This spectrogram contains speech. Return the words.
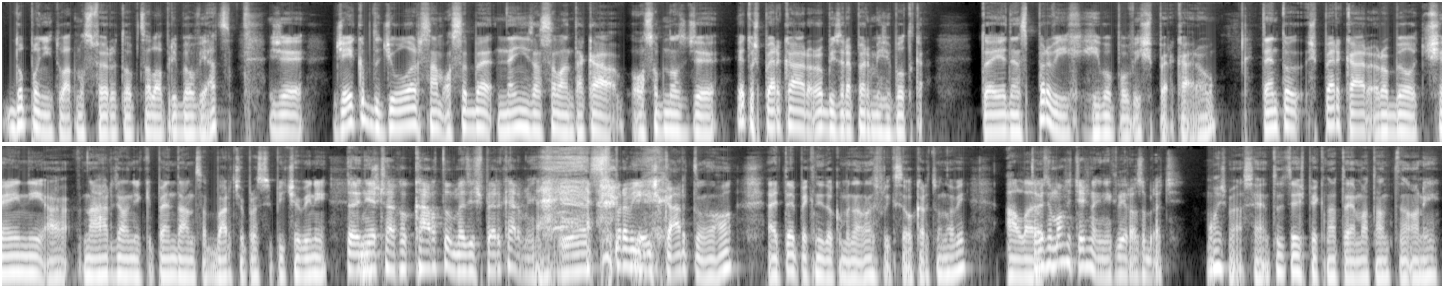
doplní tú atmosféru toho celého príbehu viac, že Jacob the Jeweler sám o sebe není zase len taká osobnosť, že je to šperkár, robí s repermi, že bodka. To je jeden z prvých hibopových šperkárov. Tento šperkár robil chainy a náhrdelníky a barčo proste pičeviny. To je niečo ako kartún medzi šperkármi. Z prvých. Ježiš, kartún, no. Aj to je pekný dokument na Netflixe o kartúnovi. Ale To by sme mohli tiež niekedy rozobrať. môžeme asi, to je tiež pekná téma, tam ten oný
